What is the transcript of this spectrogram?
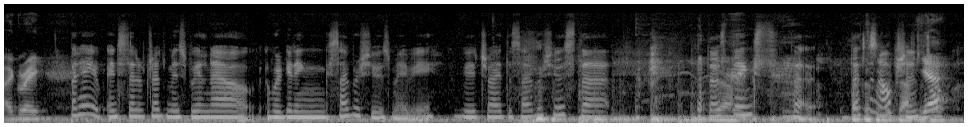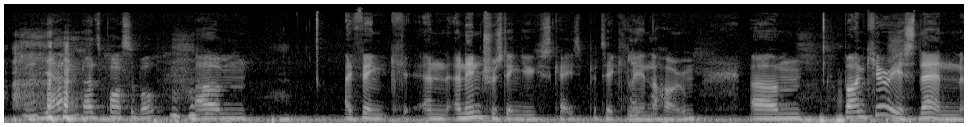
I agree. But hey, instead of treadmills, we'll now we're getting cyber shoes. Maybe have you tried the cyber shoes? That those Yeah. things. That, that's doesn't an option. Yeah, yeah, that's possible. Um, I think an an interesting use case, particularly in the home. Um, but I'm curious then,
